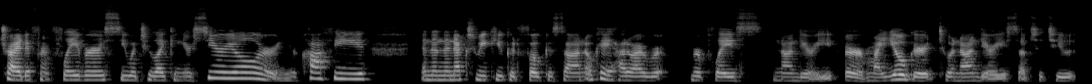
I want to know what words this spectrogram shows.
try different flavors, see what you like in your cereal or in your coffee. And then the next week you could focus on okay, how do I re- replace non dairy or my yogurt to a non dairy substitute?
